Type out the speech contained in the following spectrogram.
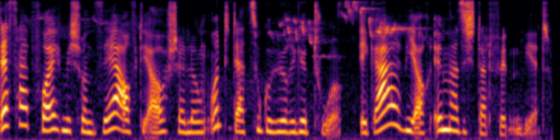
Deshalb freue ich mich schon sehr auf die Ausstellung und die dazugehörige Tour, egal wie auch immer sie stattfinden wird.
